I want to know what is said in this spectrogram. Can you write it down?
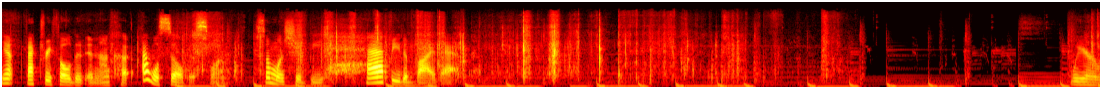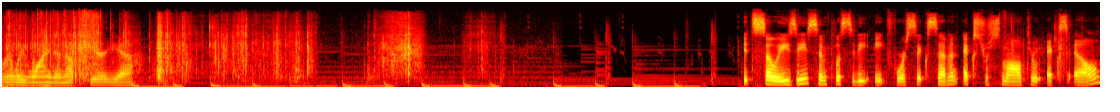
Yep, factory folded and uncut. I will sell this one. Someone should be happy to buy that. We are really winding up here, yeah. It's so easy, Simplicity 8467, extra small through XL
